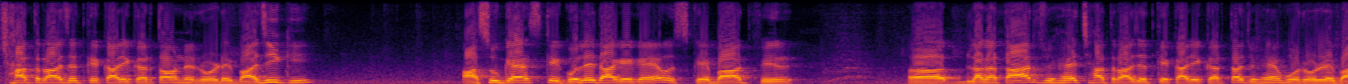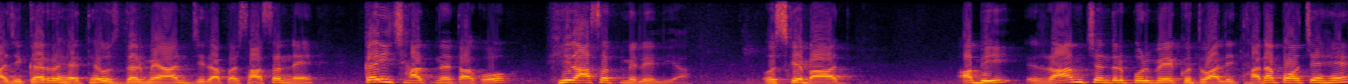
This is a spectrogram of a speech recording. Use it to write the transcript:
छात्र राजद के कार्यकर्ताओं ने रोडेबाजी की। आँसू गैस के गोले दागे गए। उसके बाद फिर लगातार जो है छात्र राजद के कार्यकर्ता जो है, वो रोडेबाजी कर रहे थे। उस दरमियान जिला प्रशासन ने कई छात्र नेता को हिरासत में ले लिया। उसके बाद अभी रामचंद्रपुर में कोतवाली थाना पहुँचे हैं।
